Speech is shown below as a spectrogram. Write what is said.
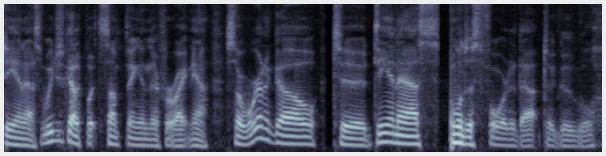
DNS. We just got to put something in there for right now. So we're going to go to DNS and we'll just forward it out to Google.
